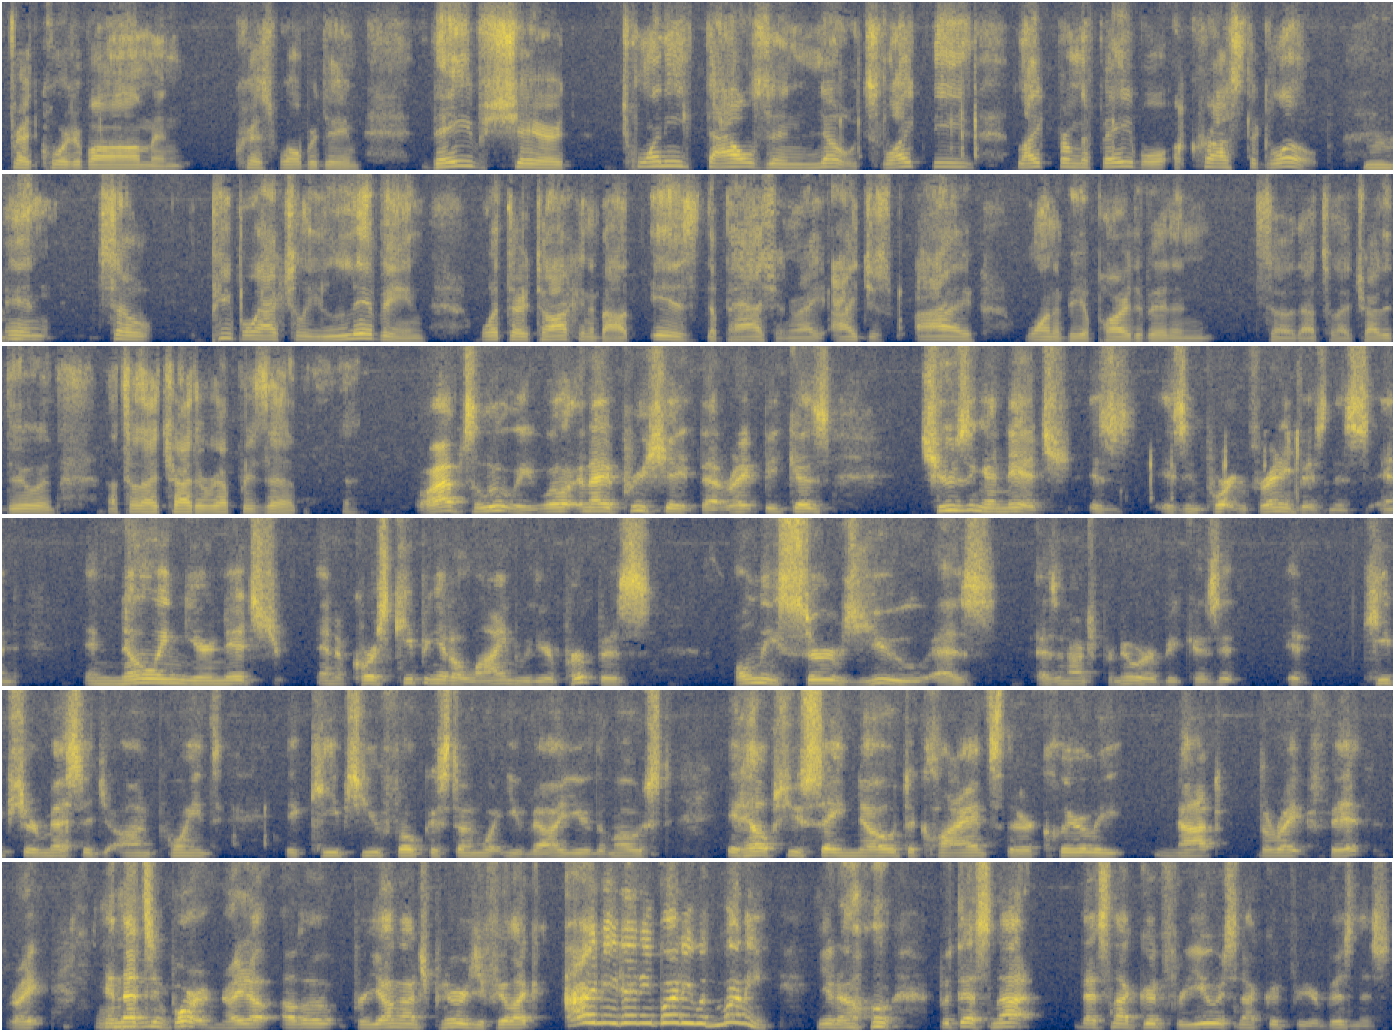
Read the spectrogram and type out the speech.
fred quarterbaum and chris wilberding they've shared 20,000 notes like these like from the fable across the globe mm. and so people actually living what they're talking about is the passion, right? I just I want to be a part of it, and so that's what I try to do, and that's what I try to represent. Well, absolutely. Well, and I appreciate that, right? Because choosing a niche is is important for any business, and and knowing your niche, and of course keeping it aligned with your purpose, only serves you as as an entrepreneur because it it keeps your message on point. It keeps you focused on what you value the most it helps you say no to clients that are clearly not the right fit, right? Mm-hmm. And that's mm-hmm. important, right? Although for young entrepreneurs, you feel like I need anybody with money, you know, but that's not that's not good for you. It's not good for your business.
